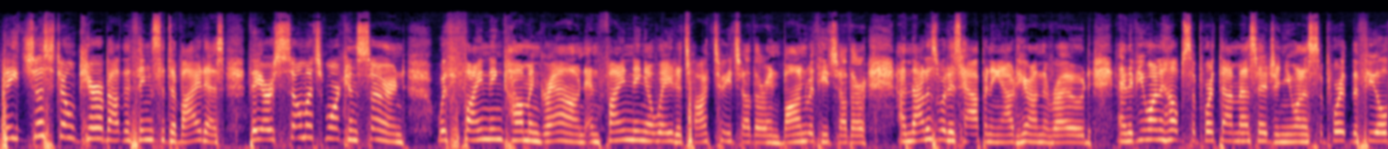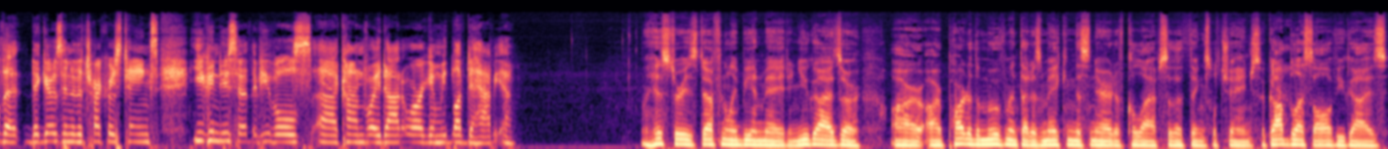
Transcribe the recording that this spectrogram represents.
They just don't care about the things that divide us. They are so much more concerned with finding common ground and finding a way to talk to each other and bond with each other. And that is what is happening out here on the road. And if you want to help support that message and you want to support the fuel that, that goes into the truckers' tanks, you can do so at thepeoplesconvoy.org, uh, and we'd love to have you. History is definitely being made, and you guys are, are are part of the movement that is making this narrative collapse so that things will change. So God bless all of you guys,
